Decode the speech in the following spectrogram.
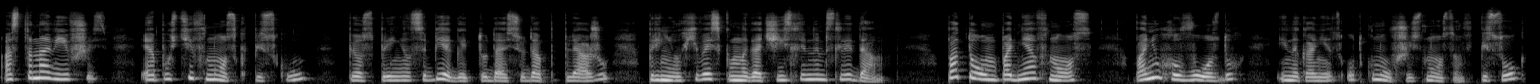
Остановившись и опустив нос к песку, пес принялся бегать туда-сюда по пляжу, принюхиваясь к многочисленным следам. Потом, подняв нос, понюхал воздух и, наконец, уткнувшись носом в песок,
